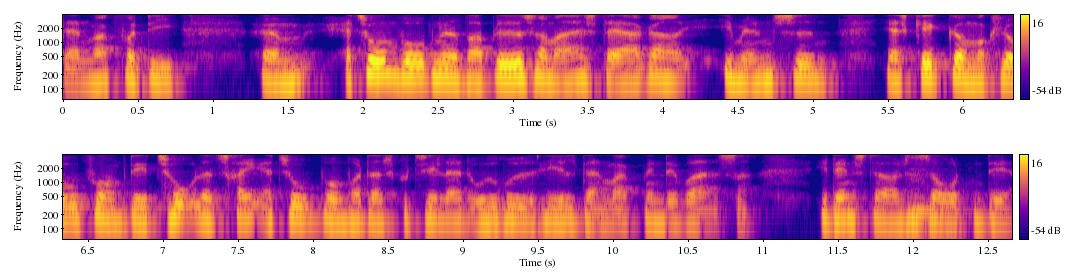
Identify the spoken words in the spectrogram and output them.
Danmark, fordi Øhm, atomvåbnene var blevet så meget stærkere i mellemtiden. Jeg skal ikke gøre mig klog på, om det er to eller tre atombomber, der skulle til at udrydde hele Danmark, men det var altså i den størrelsesorden der.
